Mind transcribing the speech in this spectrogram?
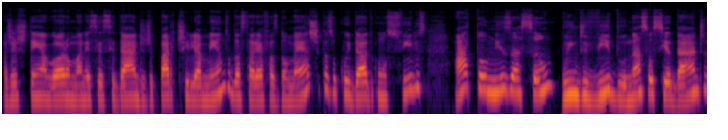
a gente tem agora uma necessidade de partilhamento das tarefas domésticas, o cuidado com os filhos, a atomização do indivíduo na sociedade,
